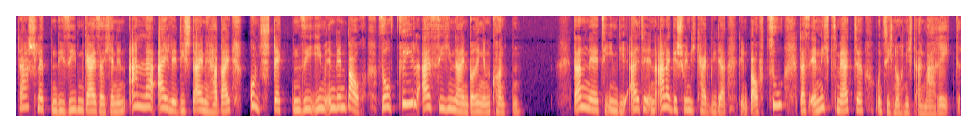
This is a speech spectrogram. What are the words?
Da schleppten die sieben Geiserchen in aller Eile die Steine herbei und steckten sie ihm in den Bauch, so viel als sie hineinbringen konnten. Dann nähte ihm die Alte in aller Geschwindigkeit wieder den Bauch zu, dass er nichts merkte und sich noch nicht einmal regte.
